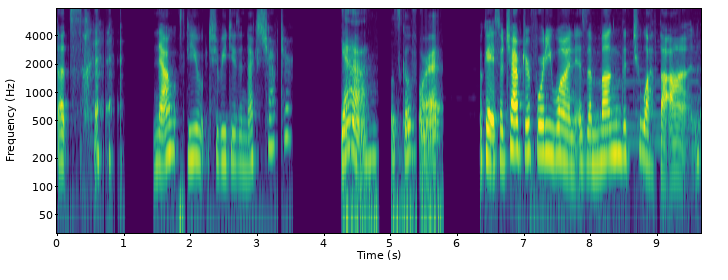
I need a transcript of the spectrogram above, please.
that's now do you should we do the next chapter? Yeah. Let's go for it. Okay, so chapter 41 is Among the Tuatha'an.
